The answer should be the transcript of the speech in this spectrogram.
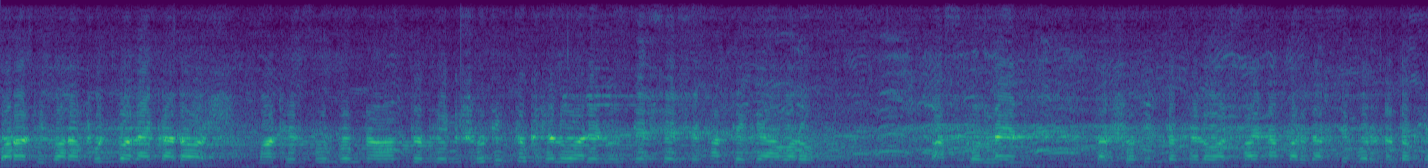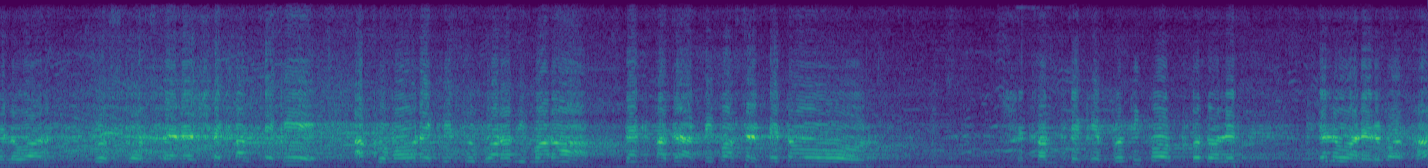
করাতিপাড়া ফুটবল একাদশ। মাঠের পূর্ব প্রান্ত থেকে সতীর্থ খেলোয়াড়ের উদ্দেশ্যে সেখান থেকে আবারও পাস করলেন। তার সতীর্থ খেলোয়াড় ছয় নম্বর জার্সি পরিণত খেলোয়াড় ক্রস করছেনের সেখান থেকে আক্রমণে কিন্তু করাতিপাড়া দেখা যাক বিপাসের ভেতর। সেখান থেকে প্রতিপক্ষ দলের খেলোয়াড়ের বাধা।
